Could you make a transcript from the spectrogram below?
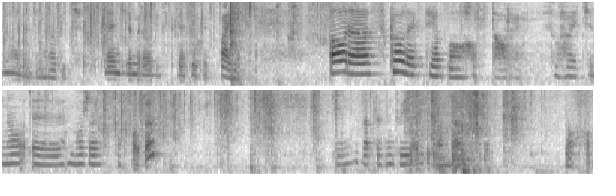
No, będziemy robić, będziemy robić kwiatuchy. Fajnie. Oraz kolekcja Boho Story. Słuchajcie, no y, może otworzę i zaprezentuję jak wygląda Boho.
